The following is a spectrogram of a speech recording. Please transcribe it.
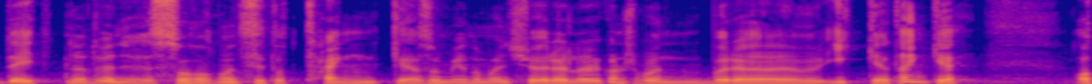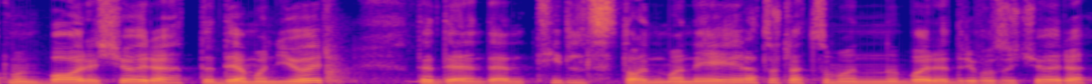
Det er ikke nødvendigvis sånn at man sitter og tenker så mye når man kjører, eller kanskje man bare ikke tenker. At man bare kjører. Det er det man gjør. Det det, det er en tilstand man er i, rett og slett, som man bare driver og kjører.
